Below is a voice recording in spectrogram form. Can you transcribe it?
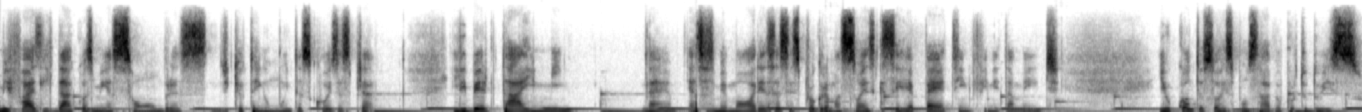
me faz lidar com as minhas sombras, de que eu tenho muitas coisas para libertar em mim, né? Essas memórias, essas programações que se repetem infinitamente e o quanto eu sou responsável por tudo isso.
